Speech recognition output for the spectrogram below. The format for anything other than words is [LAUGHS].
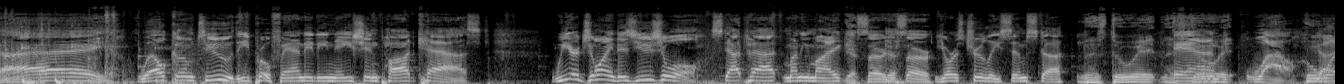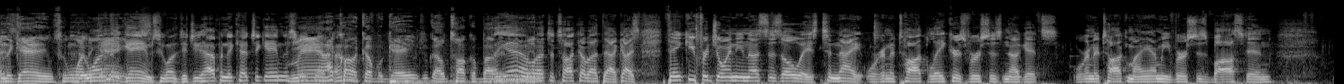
Hey, welcome to the Profanity Nation podcast. We are joined as usual, Stat Pat, Money Mike, Yes, sir. Yes, sir. [CLEARS THROAT] yours truly, Simsta, Let's do it. Let's and do it. wow, Who guys. won the games? Who won, Who won the, the games? games? Who won? Did you happen to catch a game this week? Man, weekend? I caught a couple games. We got to talk about it. in a yeah, we'll have to talk about that, guys. Thank you for joining us as always. Tonight, we're going to talk Lakers versus Nuggets. We're going to talk Miami versus Boston.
